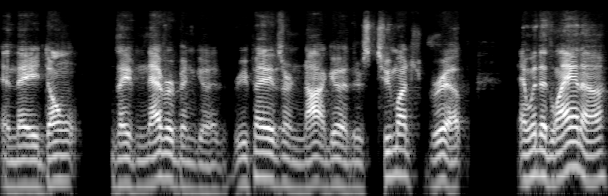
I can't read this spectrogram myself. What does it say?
and they don't They've never been good. Repaves are not good. There's too much grip. And with Atlanta,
